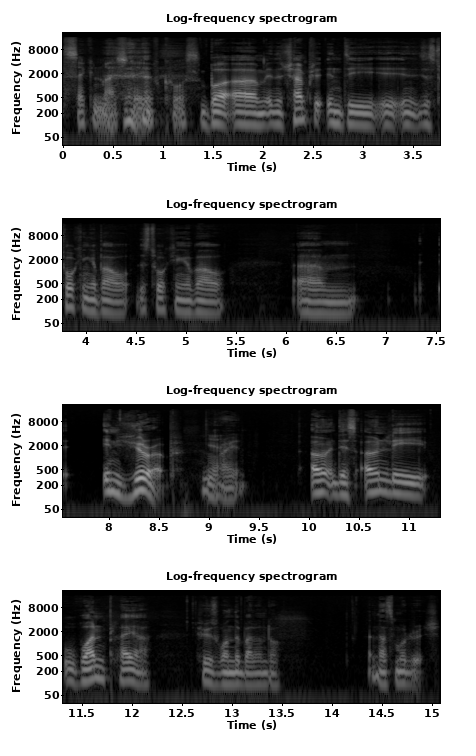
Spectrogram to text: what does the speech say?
The second match day, of course. But um, in the champion, in the in, just talking about just talking about um, in Europe, Yeah. right? Oh, there's only one player who's won the Ballon d'Or, and that's Modric.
